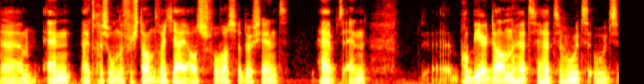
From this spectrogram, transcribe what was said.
um, en het gezonde verstand wat jij als volwassen docent hebt. En eh, probeer dan het, het, hoe het, hoe het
